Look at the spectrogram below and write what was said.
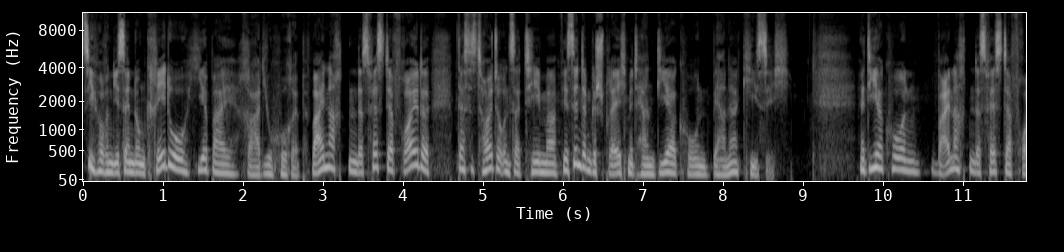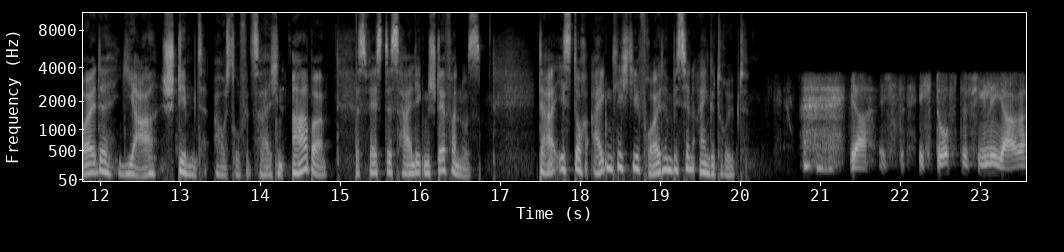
Sie hören die Sendung Credo hier bei Radio Horeb. Weihnachten, das Fest der Freude, das ist heute unser Thema. Wir sind im Gespräch mit Herrn Diakon Werner Kiesig. Herr Diakon, Weihnachten, das Fest der Freude, ja, stimmt, Ausrufezeichen. Aber das Fest des heiligen Stephanus, da ist doch eigentlich die Freude ein bisschen eingetrübt. Ja, ich, ich durfte viele Jahre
